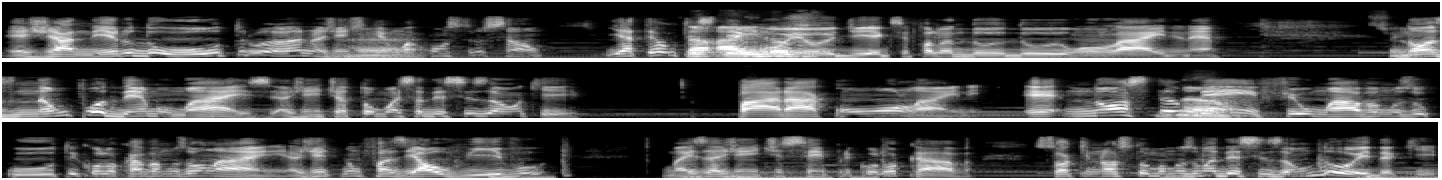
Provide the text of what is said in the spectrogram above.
é janeiro do outro ano, a gente é. tem uma construção. E até um testemunho, nós... Diego, você falando do, do online, né? Sim. Nós não podemos mais, a gente já tomou essa decisão aqui, parar com o online. É, nós também não. filmávamos o culto e colocávamos online. A gente não fazia ao vivo, mas a gente sempre colocava. Só que nós tomamos uma decisão doida aqui.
